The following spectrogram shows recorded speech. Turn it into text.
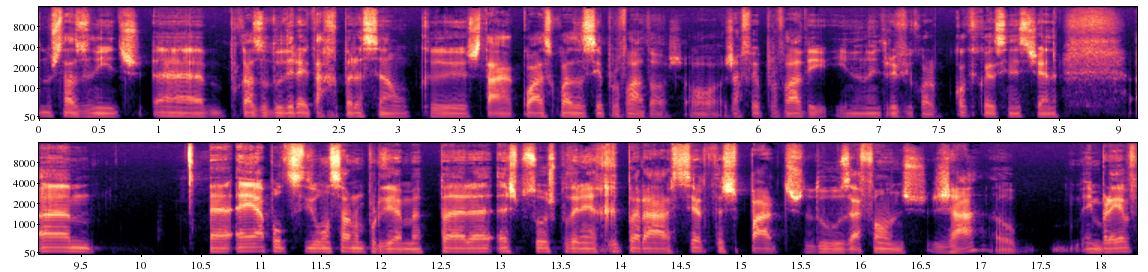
nos Estados Unidos, uh, por causa do direito à reparação, que está quase, quase a ser aprovado, ou, já foi aprovado e, e não entrou em vigor, qualquer coisa assim desse género. Um, a Apple decidiu lançar um programa para as pessoas poderem reparar certas partes dos iPhones já, ou em breve,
